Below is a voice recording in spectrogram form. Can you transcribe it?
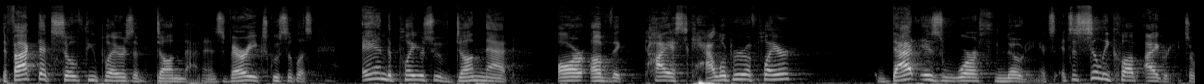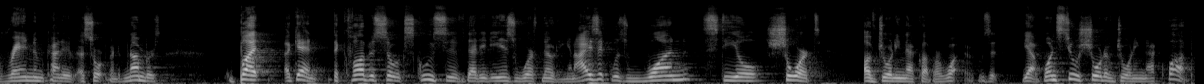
The fact that so few players have done that, and it's a very exclusive list, and the players who have done that are of the highest caliber of player, that is worth noting. It's it's a silly club. I agree. It's a random kind of assortment of numbers. But again, the club is so exclusive that it is worth noting. And Isaac was one steal short of joining that club. Or what was it? Yeah, one steal short of joining that club.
